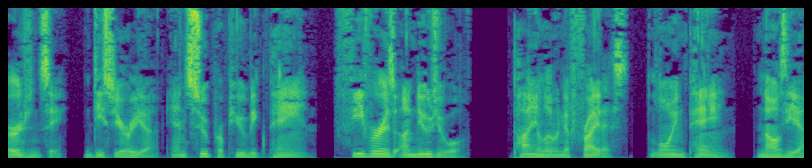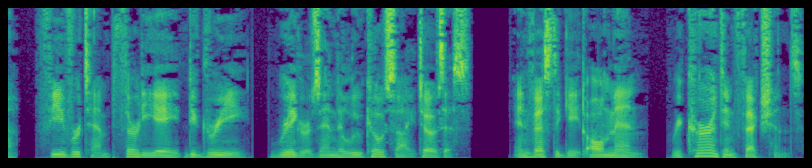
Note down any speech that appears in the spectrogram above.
urgency, dysuria and suprapubic pain. Fever is unusual, pyelonephritis, loin pain, nausea, fever temp 38 degree, rigors and leukocytosis. Investigate all men, recurrent infections,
